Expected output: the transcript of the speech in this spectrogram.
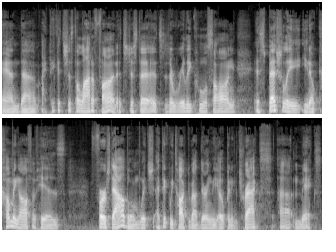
and um, I think it's just a lot of fun. It's just a it's just a really cool song, especially you know coming off of his first album, which I think we talked about during the opening tracks uh, mix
